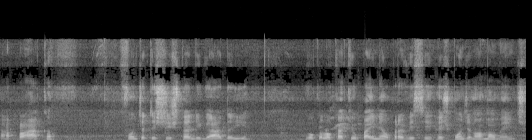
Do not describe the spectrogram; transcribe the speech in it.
a placa, fonte ATX está ligada aí. Vou colocar aqui o painel para ver se responde normalmente.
